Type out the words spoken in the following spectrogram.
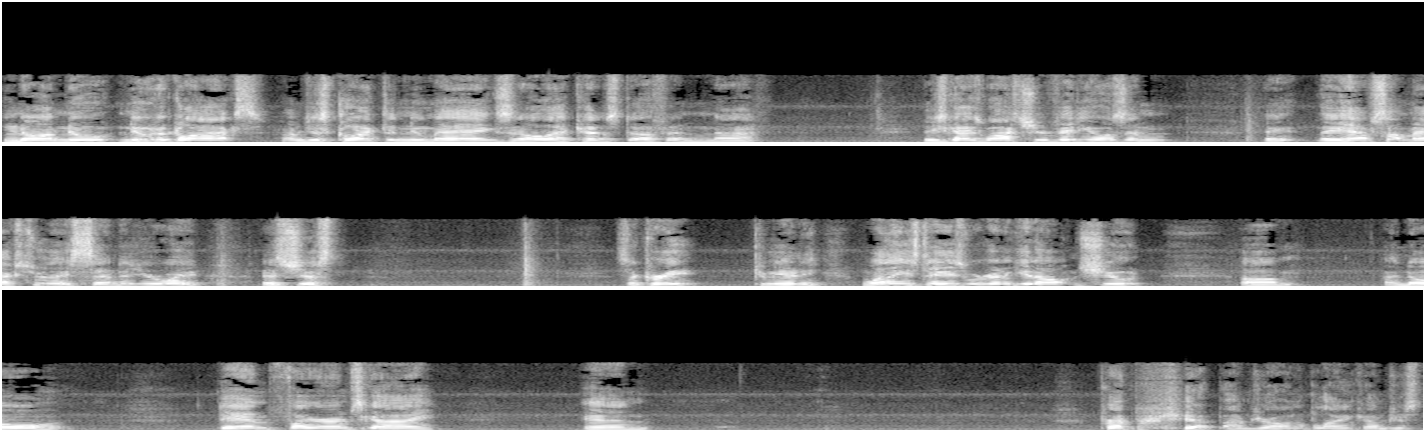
You know, I'm new new to Glocks. I'm just collecting new mags and all that kind of stuff. And uh, these guys watch your videos and they, they have something extra, they send it your way. It's just, it's a great community. One of these days we're going to get out and shoot. Um, I know Dan, firearms guy, and Prepper, yep, I'm drawing a blank. I'm just,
